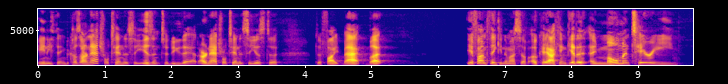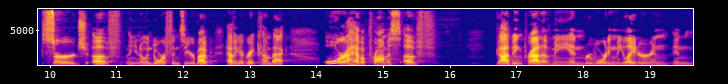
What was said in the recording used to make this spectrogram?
anything because our natural tendency isn't to do that. Our natural tendency is to to fight back. But if I'm thinking to myself, okay, I can get a, a momentary surge of you know endorphins here by having a great comeback, or I have a promise of God being proud of me and rewarding me later, and, and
